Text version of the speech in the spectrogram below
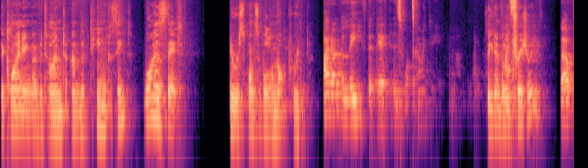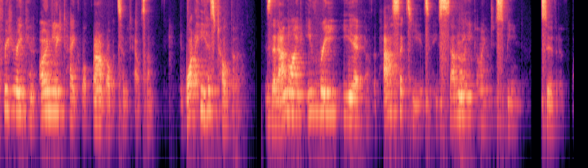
declining over time to under 10%. Why is that irresponsible or not prudent? I don't believe that that is what's going to happen. So you don't believe Treasury? Well, Treasury can only take what Grant Robertson tells them. And what he has told them is that unlike every year of past six years, he's suddenly going to spend conservative way.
